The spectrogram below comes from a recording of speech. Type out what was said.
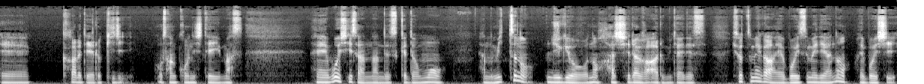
えー、書かれている記事を参考にしています。えー、 Voicy さんなんですけどもあの3つの事業の柱があるみたいです。1つ目が、ボイスメディアの、 Voicy。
